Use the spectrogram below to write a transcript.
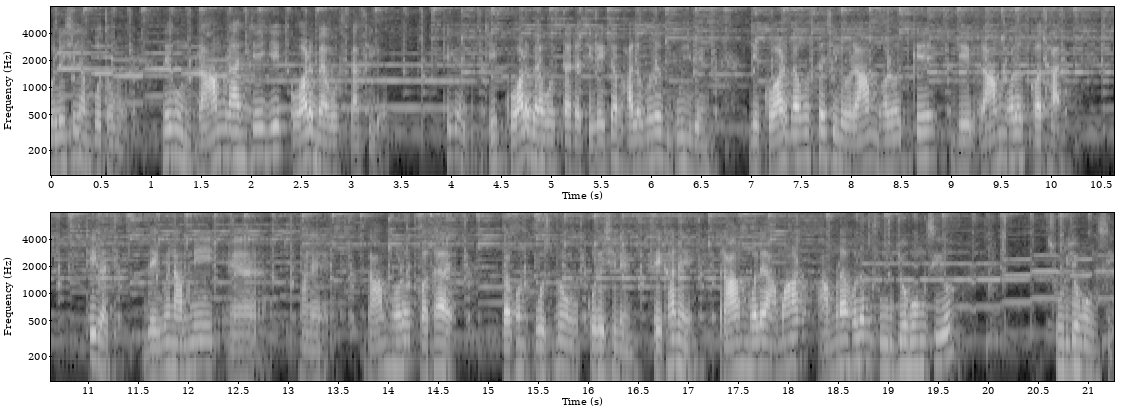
বলেছিলাম প্রথমে, দেখুন রাম রাজ্যে যে কর ব্যবস্থা ছিল, ঠিক আছে? যে কর ব্যবস্থাটা ছিল, এটা ভালো করে বুঝবেন যে কর ব্যবস্থা ছিল রাম ভরতকে, যে রাম ভরত কথায়, ঠিক আছে? দেখবেন আপনি মানে রাম ভরত কথায় তখন প্রশ্ন করেছিলেন, সেখানে রাম বলে, আমার, আমরা হলাম সূর্যবংশীয় সূর্যবংশী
